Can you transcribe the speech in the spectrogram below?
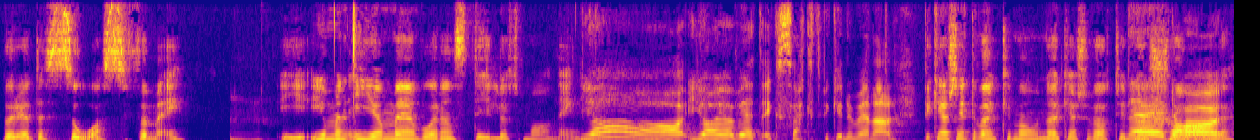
började sås för mig. Mm. I, jo, men i och med våran stilutmaning. Ja, ja, jag vet exakt vilken du menar. Det kanske inte var en kimono, det kanske var typ Nej, en sjal. Var,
